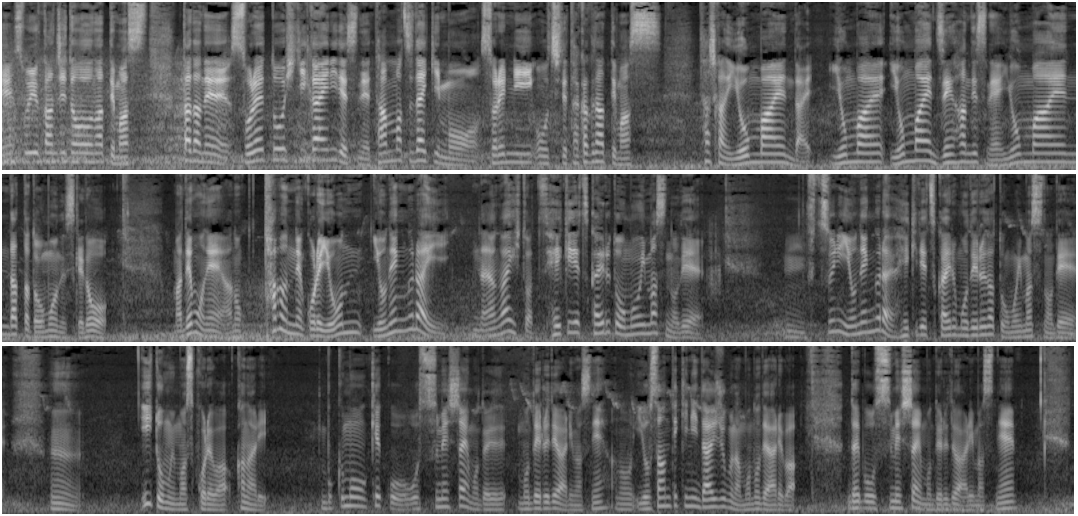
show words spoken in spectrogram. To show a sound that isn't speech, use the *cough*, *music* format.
ね、そういう感じとなってます。ただね、それと引き換えにですね、端末代金もそれに応じて高くなってます。確かに4万円台、4万、4万円前半ですね。4万円だったと思うんですけど、まあ、でもね、あの、多分ね、これ 4, 4年ぐらい長い人は平気で使えると思いますので、うん、普通に4年ぐらい平気で使えるモデルだと思いますので、うん、いいと思います、これは、かなり。僕も結構おすすめしたいモデルモデルではありますね。あの予算的に大丈夫なものであれば、だいぶおすすめしたいモデルではありますね。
